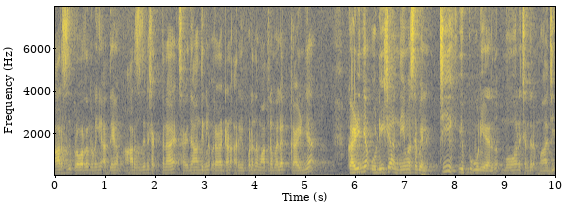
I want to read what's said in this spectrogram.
ആർ എസ് എസ് പ്രവർത്തനം തുടങ്ങി അദ്ദേഹം ആർ എസ് എസിന്റെ ശക്തനായ സൈദ്ധാന്തികളിൽ ഒരാളായിട്ടാണ് അറിയപ്പെടുന്നത്. മാത്രമല്ല കഴിഞ്ഞ കഴിഞ്ഞ ഒഡീഷ നിയമസഭയിൽ ചീഫ് വിപ്പ് കൂടിയായിരുന്നു മോഹനചന്ദ്ര മാജി.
